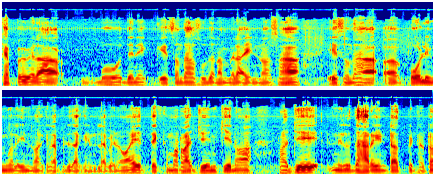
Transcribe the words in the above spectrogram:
කැප වෙලා බොහෝ දෙනෙක් ඒ සඳහා සූදානම් වෙලා ඉන්නවා සහ ඒ සඳහා පෝලිං වල ඉන්නවා කියලා අපිට දකින්න ලැබෙනවා. ඒත් එක්කම රජයෙන් කියනවා රජයේ නිලධාරීන්ටත් පිටරට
